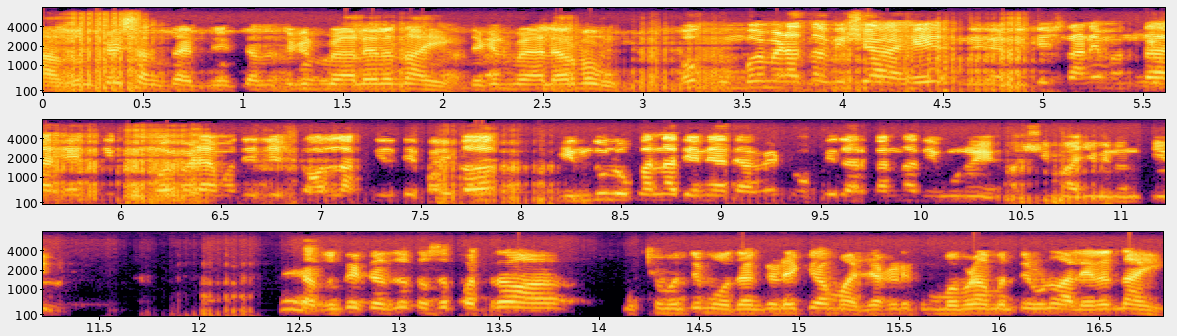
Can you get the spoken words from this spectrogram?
अजून काही सांगता येत नाही. त्याला तिकीट मिळालेलं नाही. तिकीट मिळाल्यावर बघू. हो कुंभमेळ्याचा विषय आहे. नितेश राणे म्हणत आहेत की कुंभमेळ्यामध्ये जे स्टॉल लागतील ते फक्त हिंदू लोकांना देण्यात यावे टोपीधारकांना देऊ नये अशी माझी विनंती आहे. नाही, अजून काही त्याचं तसं पत्र मुख्यमंत्री मोदयांकडे किंवा माझ्याकडे कुंभमेळा मंत्री म्हणून आलेलं नाही.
